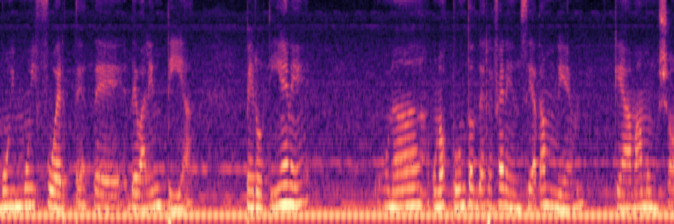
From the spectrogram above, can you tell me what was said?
muy muy fuertes de, valentía, pero tiene unos puntos de referencia también que ama mucho,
